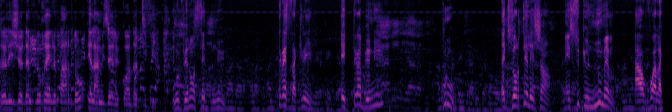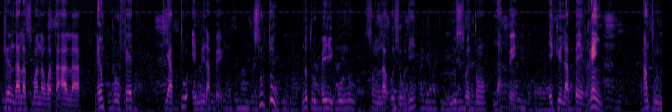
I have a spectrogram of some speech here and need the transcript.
religieux d'implorer le pardon et la miséricorde divine. Nous venons cette nuit très sacrée et très bénie pour exhorter les gens ainsi que nous-mêmes à avoir la crainte d'Allah subhanahu wa ta'ala, un prophète qui a trop aimé la paix. Surtout notre pays où nous sommes là aujourd'hui, nous souhaitons la paix et que la paix règne entre nous.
